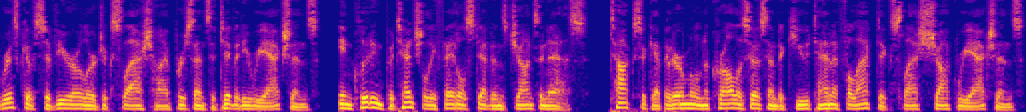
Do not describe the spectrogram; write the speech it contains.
Risk of severe allergic-hypersensitivity reactions, including potentially fatal Stevens-Johnson-S, toxic epidermal necrolysis and acute anaphylactic-shock reactions,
